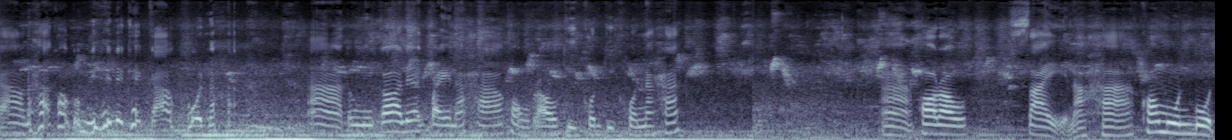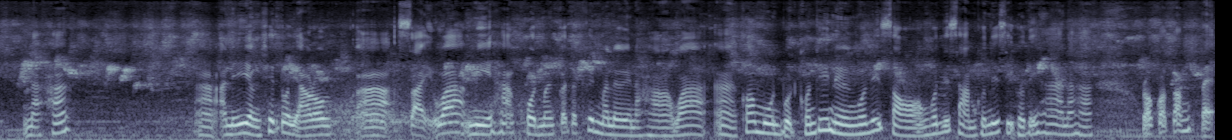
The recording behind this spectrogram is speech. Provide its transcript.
9นะคะเขาก็มีให้เลือกแค่ 9 คนนะคะอ่าตรงนี้ก็เลือกไปนะคะของเรากี่คนกี่คนนะคะอ่าพอเราใส่นะคะ ข้อมูลบุตรนะคะ อันนี้อย่างเช่นตัวอย่างเราใส่ว่ามี 5 คนมันก็จะขึ้นมาเลยนะคะ ว่าข้อมูลบุตรคนที่ 1 คนที่ 2 คนที่ 3 คนที่ 4 คนที่ 5 นะคะ เราก็ต้องแตะ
